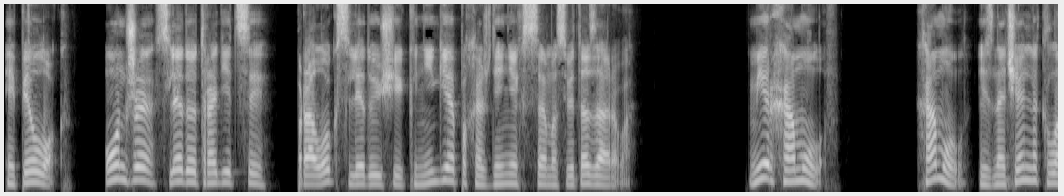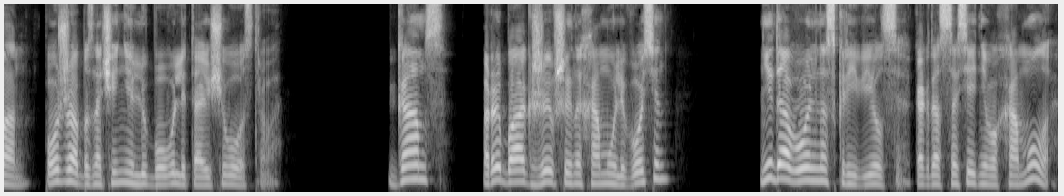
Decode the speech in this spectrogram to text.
Эпилог. Он же, следуя традиции, пролог следующей книги о похождениях Сэма Светозарова. Мир Хамулов. Хамул – изначально клан, позже обозначение любого летающего острова. Гамс, рыбак, живший на Хамуле Восин, недовольно скривился, когда с соседнего Хамула,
